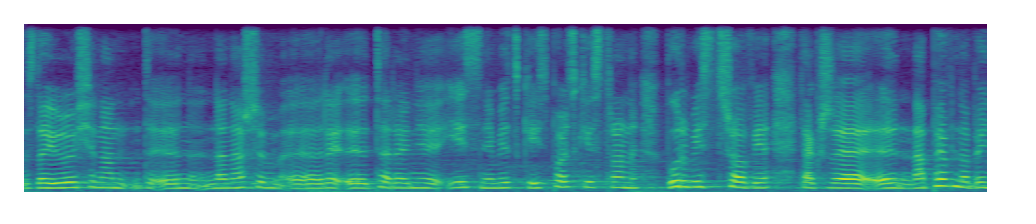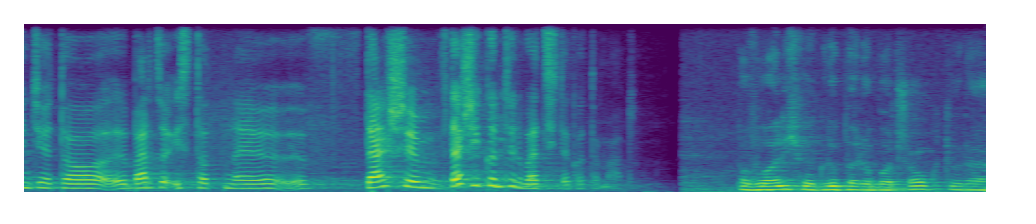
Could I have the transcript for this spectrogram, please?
znajdują się na, na naszym e, re- e, terenie i z niemieckiej, i z polskiej strony, burmistrzowie, także e, na pewno będzie to e, bardzo istotne w, dalszym, w dalszej kontynuacji tego tematu. Powołaliśmy grupę roboczą, która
